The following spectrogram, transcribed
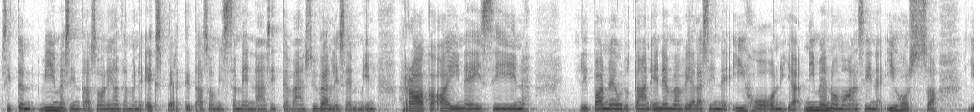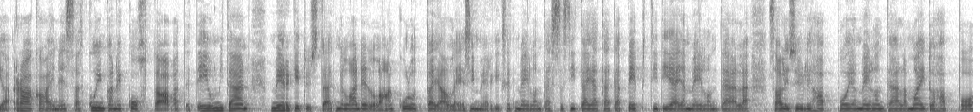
sitten viimeisin taso on ihan tämmöinen eksperttitaso, missä mennään sitten vähän syvällisemmin raaka-aineisiin, Eli paneudutaan enemmän vielä sinne ihoon ja nimenomaan siinä ihossa ja raaka-aineissa, että kuinka ne kohtaavat. Että ei ole mitään merkitystä, että me ladellaan kuluttajalle esimerkiksi, että meillä on tässä sitä ja tätä peptidiä ja meillä on täällä salisyylihappoa ja meillä on täällä maitohappoa.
